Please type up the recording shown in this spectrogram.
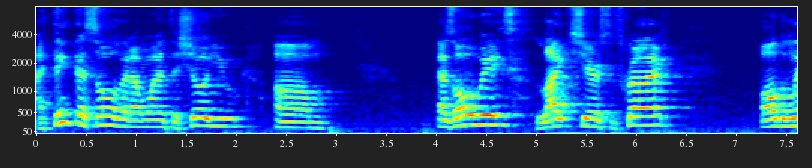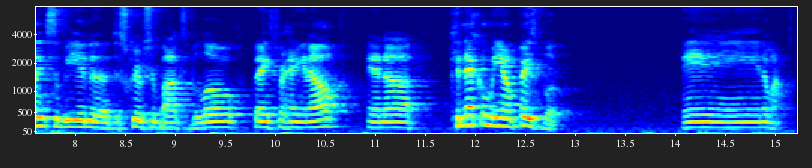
I think that's all that I wanted to show you. Um, as always, like, share, subscribe. All the links will be in the description box below. Thanks for hanging out and uh, connect with me on Facebook. And I'm out.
